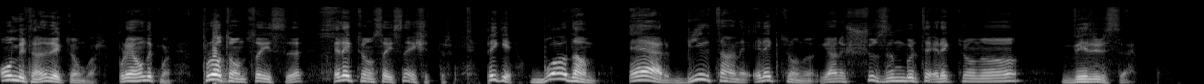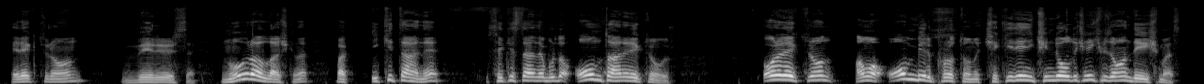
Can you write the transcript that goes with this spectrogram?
11 tane elektron var. Burayı anladık mı? Proton sayısı elektron sayısına eşittir. Peki bu adam eğer bir tane elektronu yani şu zımbırtı elektronu verirse elektron verirse ne olur Allah aşkına? Bak iki tane 8 tane de burada 10 tane elektron olur. 10 elektron ama 11 protonu çekirdeğin içinde olduğu için hiçbir zaman değişmez.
